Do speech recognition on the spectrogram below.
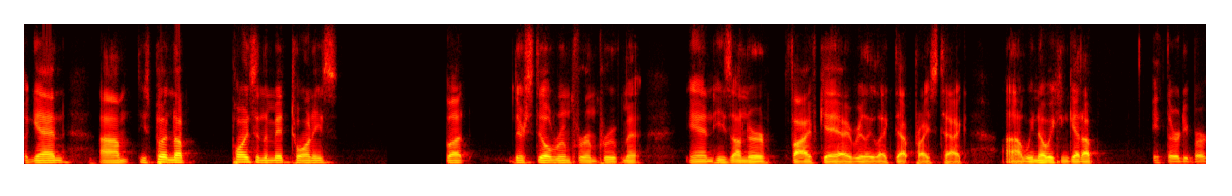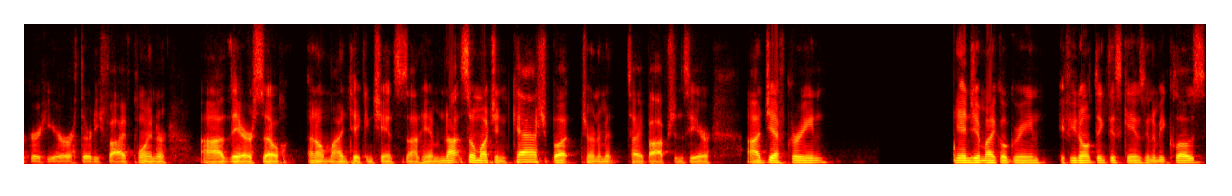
again. Um, he's putting up points in the mid 20s, but there's still room for improvement. And he's under 5K. I really like that price tag. Uh, we know we can get up a 30 burger here or a 35 pointer uh, there. So I don't mind taking chances on him. Not so much in cash, but tournament type options here. Uh, Jeff Green and JaMychal Green. If you don't think this game is going to be close,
